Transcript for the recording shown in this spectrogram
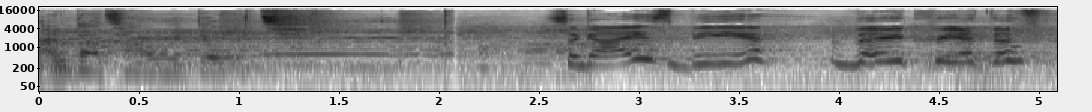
And that's how we do it. So guys, be very creative.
